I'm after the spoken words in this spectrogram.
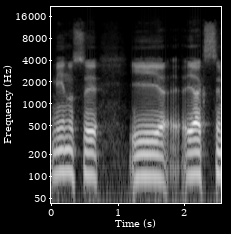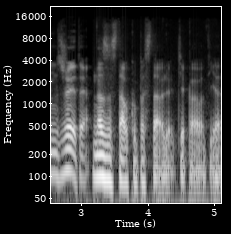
мінуси і як з цим жити. На заставку поставлю, типа, от я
